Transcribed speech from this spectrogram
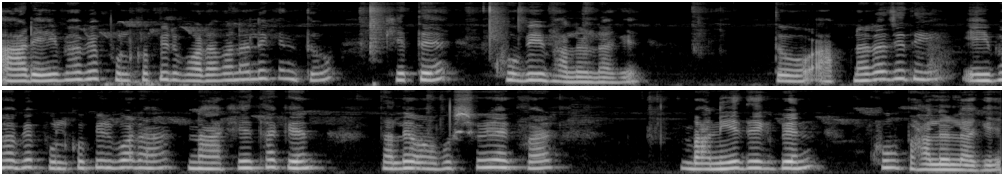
আর এইভাবে ফুলকপির বড়া বানালে কিন্তু খেতে খুবই ভালো লাগে। তো আপনারা যদি এইভাবে ফুলকপির বড়া না খেয়ে থাকেন, তাহলে অবশ্যই একবার বানিয়ে দেখবেন, খুব ভালো লাগে।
